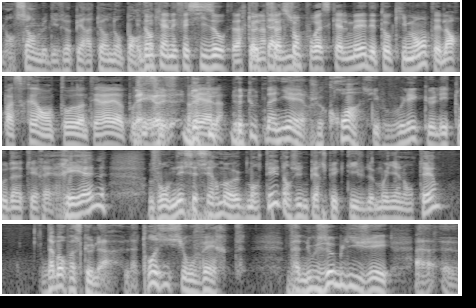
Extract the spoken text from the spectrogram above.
L'ensemble des opérateurs n'ont pas et donc il y a un effet ciseau, c'est-à-dire que l'inflation pourrait se calmer, des taux qui montent, et là on repasserait en taux d'intérêt positif, euh, réel. de toute manière, je crois, si vous voulez, que les taux d'intérêt réels vont nécessairement augmenter dans une perspective de moyen long terme D'abord parce que la, transition verte va nous obliger à euh,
